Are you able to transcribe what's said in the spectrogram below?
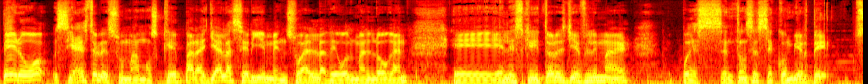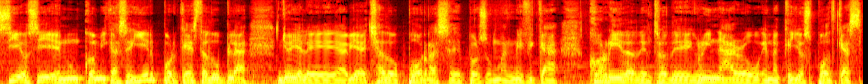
Pero si a esto le sumamos que para ya la serie mensual, la de Old Man Logan, eh, el escritor es Jeff Lemire, pues entonces se convierte sí o sí en un cómic a seguir porque esta dupla yo ya le había echado porras eh, por su magnífica corrida dentro de Green Arrow en aquellos podcasts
